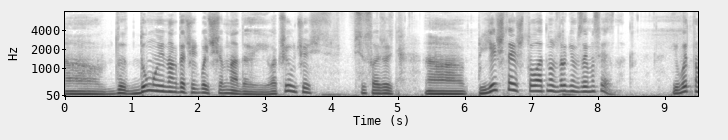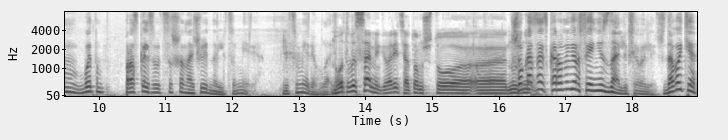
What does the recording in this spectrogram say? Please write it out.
думаю иногда чуть больше, чем надо, и вообще учусь всю свою жизнь. Э, я считаю, что одно с другим взаимосвязано. И в этом, в этом проскальзывает совершенно очевидное лицемерие лицемерие власти. Ну вот вы сами говорите о том, что... Э, нужно... Что касается коронавируса, я не знаю, Алексей Валерьевич. Давайте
